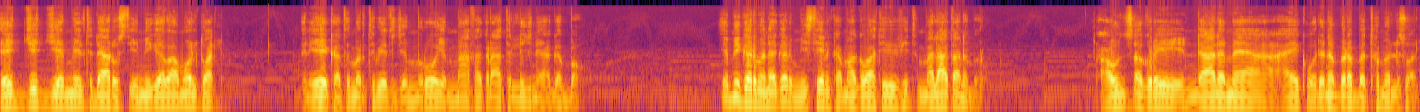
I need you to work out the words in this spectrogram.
እጅ እጅ የሚል ትዳር ውስጥ የሚገባ ሞልቷል። እኔ ከትምህርት ቤት ጀምሮ የማፈቅራትን ልጅ ነው ያገባው። የሚገርም ነገር ሚስቴን ከማግባቴ በፊት መላጣ ነበሩ። አሁን ጸጉሬ እንደ አለማያ ሐይቅ ወደ ነበረበት ተመልሷል።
